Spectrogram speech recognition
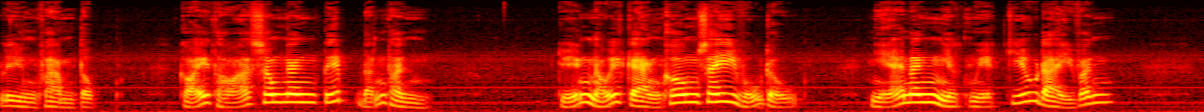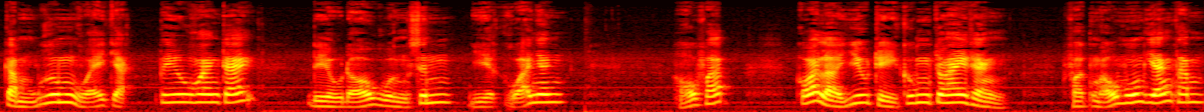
liền phàm tục, cõi thọ sông ngăn tiếp đảnh thần. Chuyển nổi càng khôn xây vũ trụ, nhẹ nâng nhật nguyệt chiếu đài vân. Cầm gươm huệ chặt tiêu hoang trái, điều độ quần sinh diệt quả nhân. Hộ Pháp có lời diêu trì cung cho hay rằng Phật mẫu muốn giáng thăm,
